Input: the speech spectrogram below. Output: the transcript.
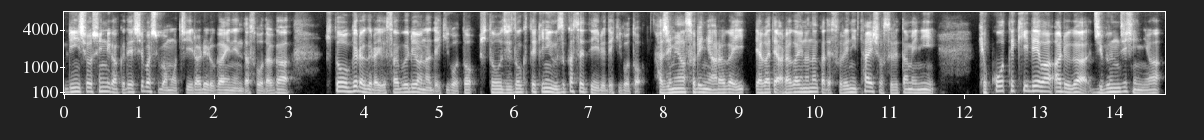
臨床心理学でしばしば用いられる概念だそうだが、人をぐらぐら揺さぶるような出来事、人を持続的にうずかせている出来事、初めはそれに抗い、やがて抗いの中でそれに対処するために、虚構的ではあるが、自分自身には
